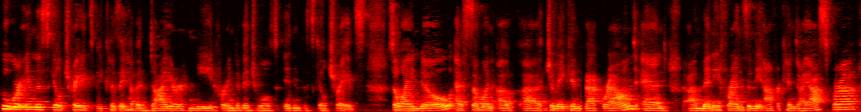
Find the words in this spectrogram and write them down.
who were in the skilled trades because they have a dire need for individuals in the skilled trades. So I know, as someone of uh, Jamaican background and uh, many friends in the African diaspora,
